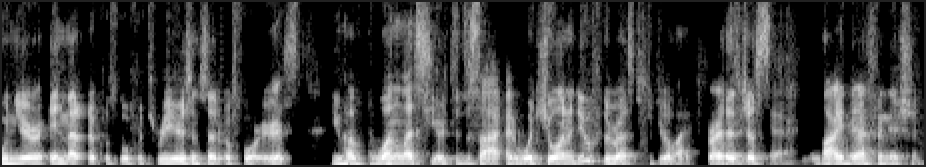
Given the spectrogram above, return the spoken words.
When you're in medical school for three years instead of four years, you have one less year to decide what you want to do for the rest of your life. Right? It's just yeah. by definition.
